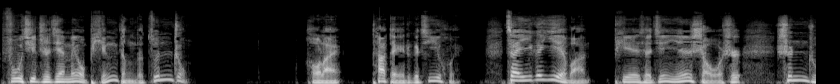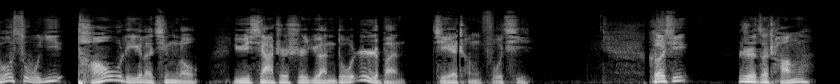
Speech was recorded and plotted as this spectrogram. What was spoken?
夫妻之间没有平等的尊重。后来他逮着个机会，在一个夜晚撇下金银首饰，身着素衣逃离了青楼，与夏之时远渡日本，结成夫妻。可惜日子长了，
